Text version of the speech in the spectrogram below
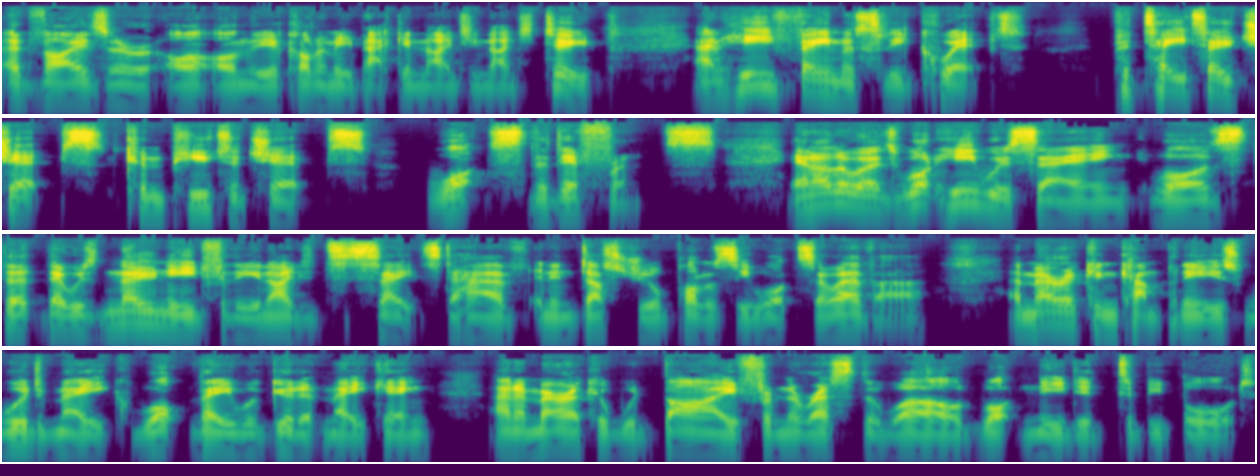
advisor on, the economy back in 1992. And he famously quipped potato chips, computer chips, what's the difference? In other words, what he was saying was that there was no need for the United States to have an industrial policy whatsoever. American companies would make what they were good at making, and America would buy from the rest of the world what needed to be bought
